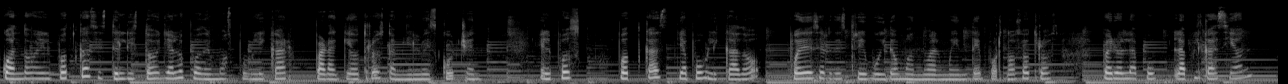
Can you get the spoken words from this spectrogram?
Cuando el podcast esté listo ya lo podemos publicar para que otros también lo escuchen. El podcast ya publicado puede ser distribuido manualmente por nosotros, pero la, la aplicación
